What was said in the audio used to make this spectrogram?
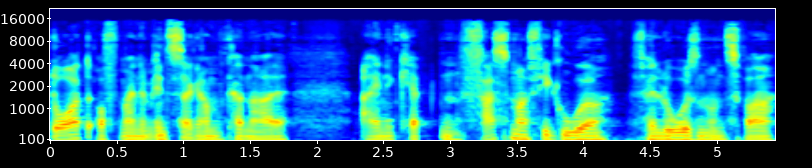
dort auf meinem Instagram-Kanal eine Captain Phasma Figur verlosen und zwar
